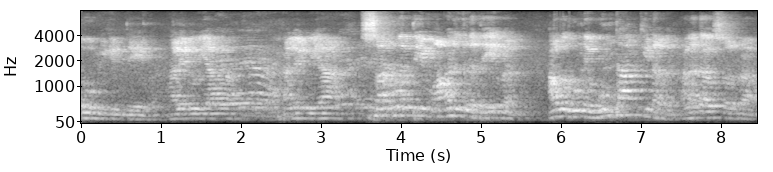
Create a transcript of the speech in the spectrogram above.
பூமியின் தேவன். அலையிலுயா அலையிலுயா சர்வத்தையும் ஆளுகிற தேவன். அவர் உன்னை உண்டாக்கினவர். அழகாக சொல்றார்.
